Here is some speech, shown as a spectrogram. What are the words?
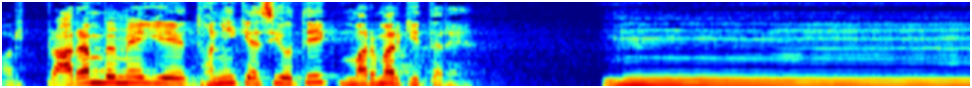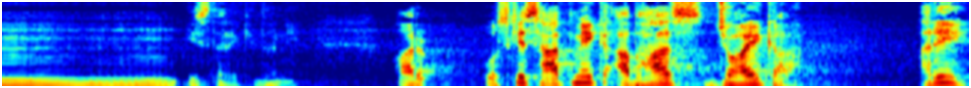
और प्रारंभ में ये ध्वनि कैसी होती है? मरमर की तरह. इस तरह की ध्वनि. और उसके साथ में एक आभास जॉय का. अरे,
